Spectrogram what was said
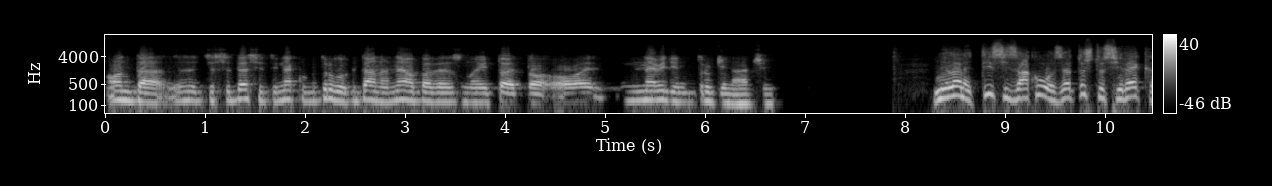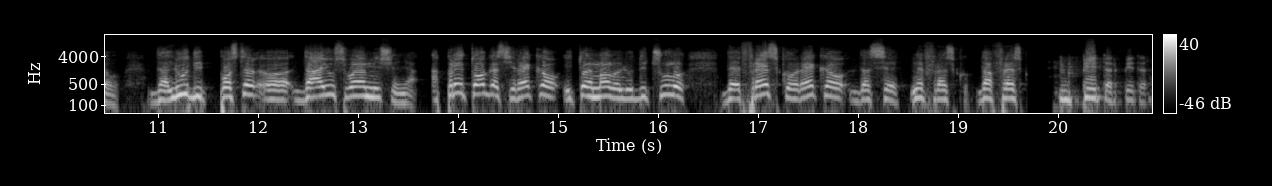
onda e, će se desiti nekog drugog dana neobavezno i to je to. Ovaj, ne vidim drugi način. Milane, ti si zakuvo zato što si rekao da ljudi postav, uh, daju svoja mišljenja, a pre toga si rekao, i to je malo ljudi čulo, da je Fresko rekao da se, ne Fresko, da Fresko, Peter, Peter.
